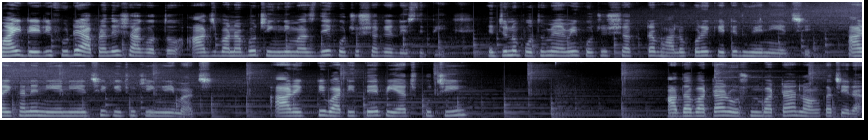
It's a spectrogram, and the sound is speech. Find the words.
মাই ডেইলি ফুডে আপনাদের স্বাগত। আজ বানাবো চিংড়ি মাছ দিয়ে কচুর শাকের রেসিপি। এর জন্য প্রথমে আমি কচুর শাকটা ভালো করে কেটে ধুয়ে নিয়েছি। আর এখানে নিয়ে নিয়েছি কিছু চিংড়ি মাছ। আর একটি বাটিতে পেঁয়াজ কুচি, আদা বাটা, রসুন বাটা, লঙ্কা চেরা।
